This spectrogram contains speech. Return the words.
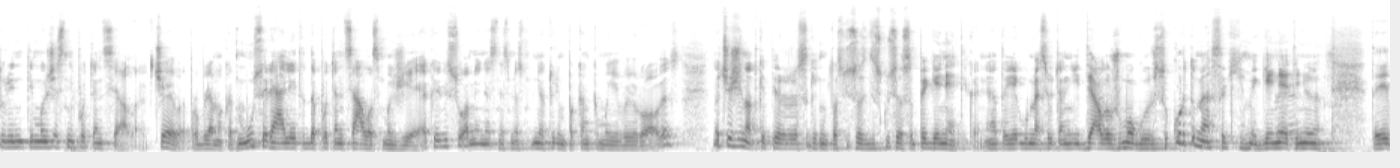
turinti mažesnį potencialą. Čia yra problema, kad mūsų realiai tada potencialas mažėja kaip visuomenės, nes mes neturim pakankamai įvairovės įvairovės. Na čia žinot, kaip ir, sakykime, tos visos diskusijos apie genetiką. Ne? Tai jeigu mes jau ten idealų žmogų ir sukurtume, sakykime, genetinių, tai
